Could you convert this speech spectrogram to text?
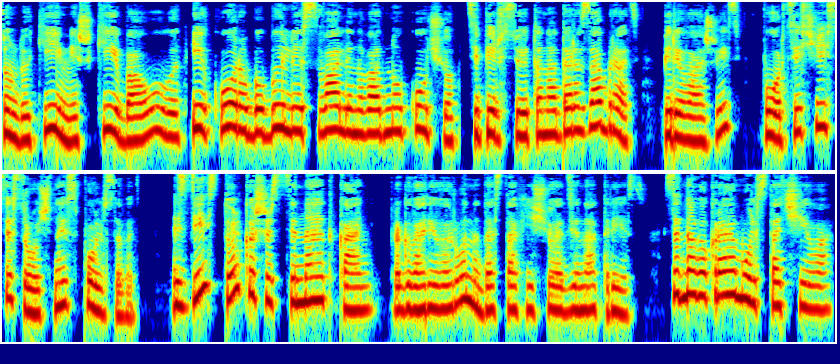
Сундуки, мешки, баулы и коробы были свалены в одну кучу. Теперь все это надо разобрать, переложить, портящиеся срочно использовать. «Здесь только шерстяная ткань», – проговорила Рона, достав еще один отрез. «С одного края моль сточила.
